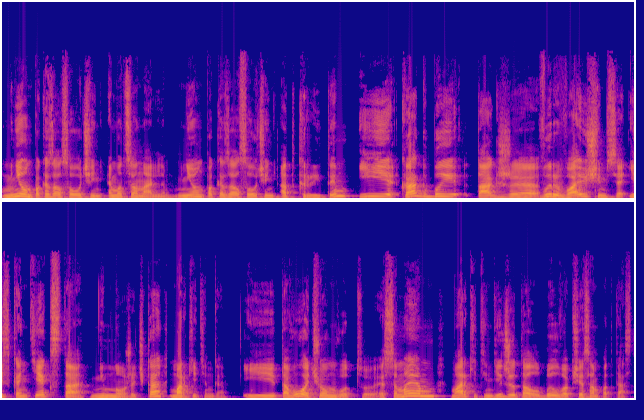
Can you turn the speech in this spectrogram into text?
Мне он показался очень эмоциональным, мне он показался очень открытым и как бы также вырывающимся из контекста немножечко маркетинга и того, о чем вот SMM, маркетинг, диджитал был вообще сам подкаст.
